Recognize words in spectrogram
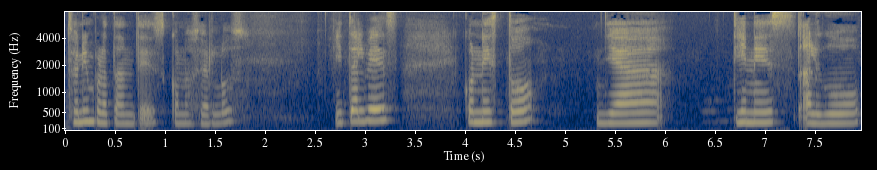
son importantes conocerlos. Y tal vez con esto ya tienes algo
